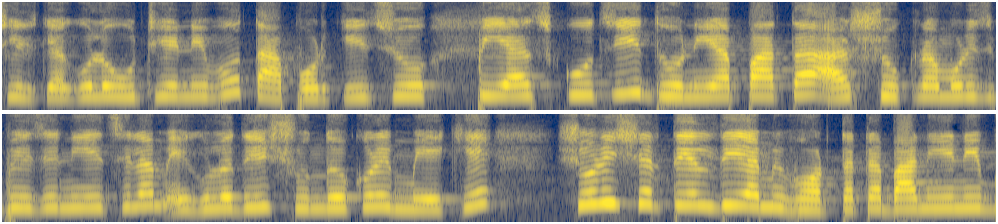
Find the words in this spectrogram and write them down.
ছিলকাগুলো উঠিয়ে নিব। তারপর কিছু পেঁয়াজ কুচি, ধনিয়া পাতা আর শুকনা মরিচ ভেজে নিয়েছিলাম। এগুলো দিয়ে সুন্দর করে মেখে সরিষার তেল দিয়ে আমি ভর্তাটা বানিয়ে নিব।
